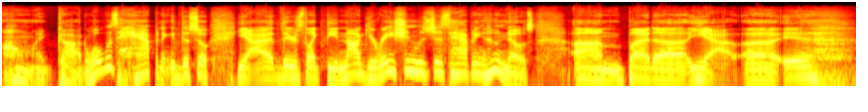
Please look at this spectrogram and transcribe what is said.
Oh my God. What was happening? So, yeah, there's like the inauguration was just happening. Who knows? Um, but uh, yeah, uh, eh,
